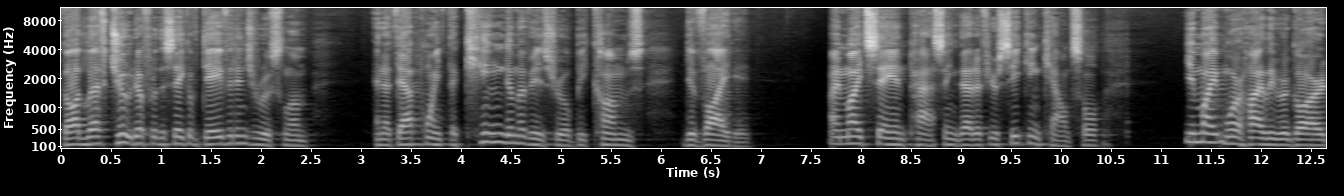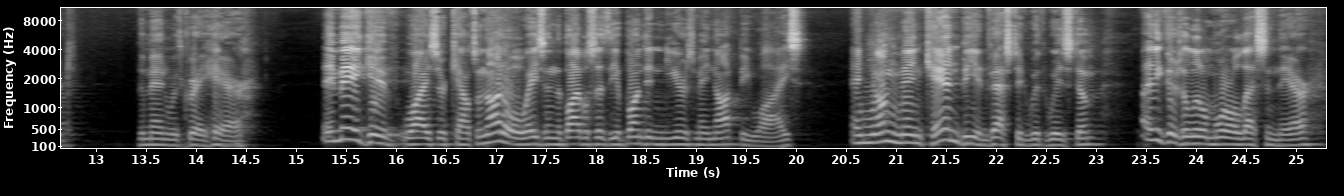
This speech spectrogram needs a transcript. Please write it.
God left Judah for the sake of David and Jerusalem. And at that point, the kingdom of Israel becomes divided. I might say in passing that if you're seeking counsel, you might more highly regard the men with gray hair. They may give wiser counsel, not always, and the Bible says the abundant years may not be wise and young men can be invested with wisdom. I think there's a little moral lesson there.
